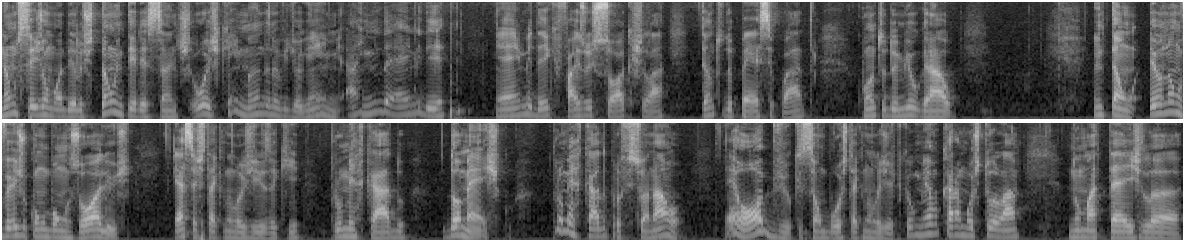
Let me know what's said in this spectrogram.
não sejam modelos tão interessantes hoje, quem manda no videogame ainda é a AMD. É a AMD que faz os sockets lá, tanto do PS4 quanto do Mil Grau. Então, eu não vejo com bons olhos essas tecnologias aqui para o mercado doméstico. Para o mercado profissional, é óbvio que são boas tecnologias, porque o mesmo cara mostrou lá numa Tesla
